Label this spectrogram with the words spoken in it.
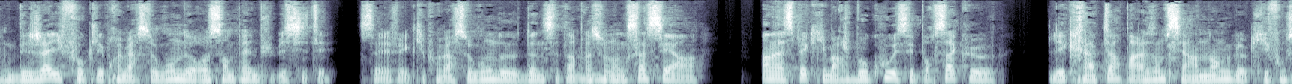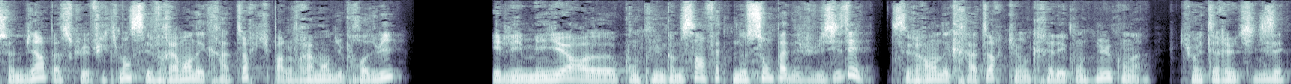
donc déjà il faut que les premières secondes ne ressemblent pas à une publicité c'est fait que les premières secondes donnent cette impression mmh. donc ça c'est un, un aspect qui marche beaucoup et c'est pour ça que les créateurs par exemple c'est un angle qui fonctionne bien parce que effectivement c'est vraiment des créateurs qui parlent vraiment du produit et les meilleurs euh, contenus comme ça, en fait, ne sont pas des publicités. C'est vraiment des créateurs qui ont créé des contenus qu'on a, qui ont été réutilisés.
